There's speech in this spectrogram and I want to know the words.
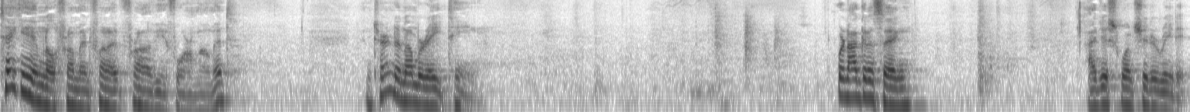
Take a hymnal from in front of, you for a moment and turn to number 18. We're not going to sing. I just want you to read it.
